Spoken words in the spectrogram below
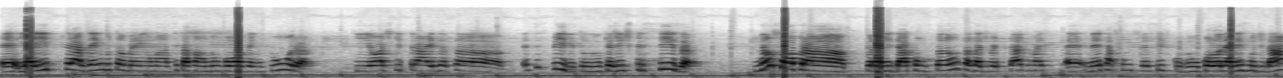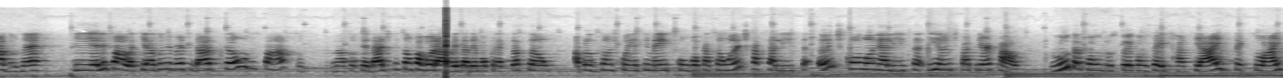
é, e aí trazendo também uma citação do Boa Ventura, que eu acho que traz essa, esse espírito no que a gente precisa, não só para lidar com tantas adversidades, mas é, nesse assunto específico do colonialismo de dados, né? Que ele fala que as universidades são os espaços na sociedade que são favoráveis à democratização, à produção de conhecimento com vocação anticapitalista, anticolonialista e antipatriarcal. Luta contra os preconceitos raciais e sexuais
